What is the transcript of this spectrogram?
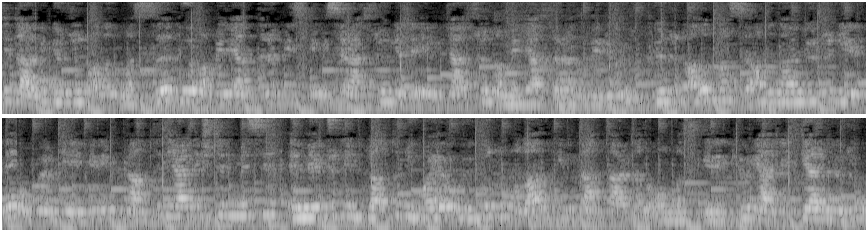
tedavi gözün alınması. Bu ameliyatlara biz eviscerasyon ya da eliminasyon ameliyatları adı veriyoruz. Gözün alınması, alınan gözün yerine o bölgeye bir implantın yerleştirilmesi, e, mevcut implantın yuvaya uygun olan implantlardan olması gerekiyor. Yani diğer gözün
